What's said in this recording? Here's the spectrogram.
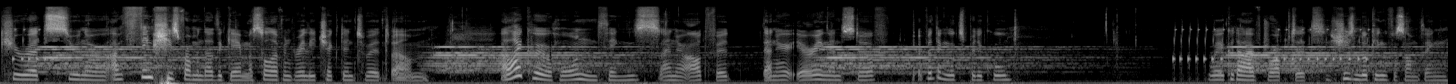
Kurotsuno. I think she's from another game, I still haven't really checked into it. Um, I like her horn things and her outfit and her earring and stuff. Everything looks pretty cool. Where could I have dropped it? She's looking for something.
